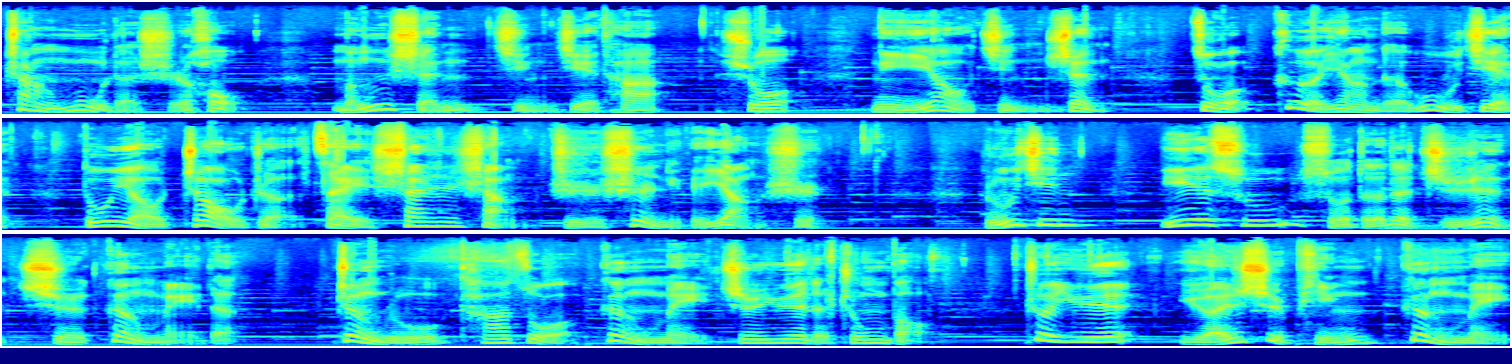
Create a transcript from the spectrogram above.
帐幕的时候，蒙神警戒他说：“你要谨慎，做各样的物件。”都要照着在山上指示你的样式。如今耶稣所得的职任是更美的，正如他做更美之约的中保。这约原是凭更美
